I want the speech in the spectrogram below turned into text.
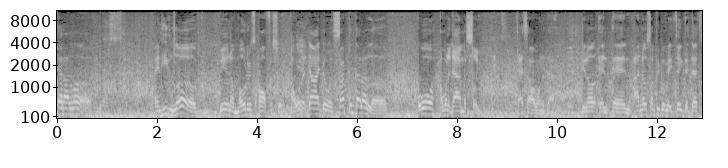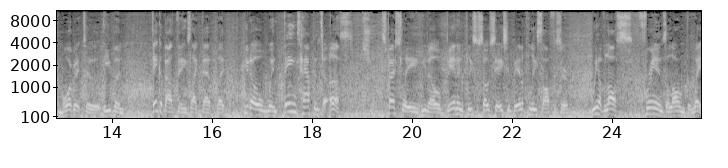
that I love Yes. and he loved being a motors officer. I want to die doing something that I love, or I want to die in my sleep. That's how I want to die. You know, and and I know some people may think that that's morbid to even think about things like that, but you know, when things happen to us, especially you know, being in the police association, being a police officer, we have lost friends along the way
